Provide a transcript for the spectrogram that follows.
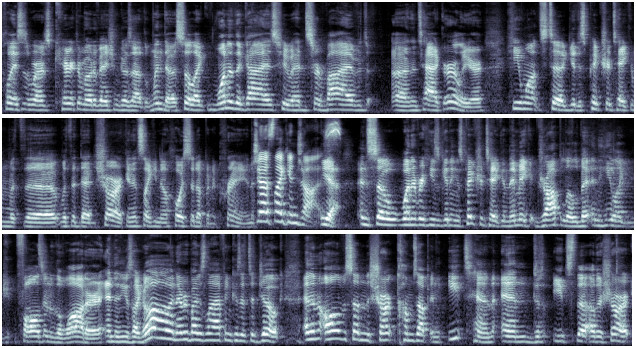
places where his character motivation goes out the window. So, like, one of the guys who had survived an attack earlier, he wants to get his picture taken with the with the dead shark, and it's like you know hoisted up in a crane. Just like in Jaws. Yeah, and so whenever he's getting his picture taken, they make it drop a little bit, and he like g- falls into the water, and then he's like, "Oh!" and everybody's laughing because it's a joke, and then all of a sudden the shark comes up and eats him, and eats the other shark,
